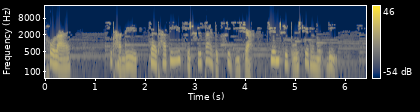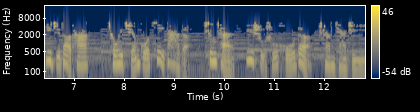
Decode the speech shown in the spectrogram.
后来。斯坦利在他第一次失败的刺激下，坚持不懈的努力，一直到他成为全国最大的生产玉蜀黍壶的商家之一。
